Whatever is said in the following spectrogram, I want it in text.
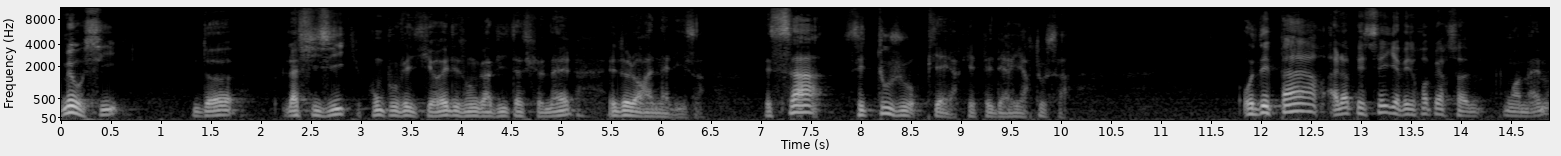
mais aussi de la physique qu'on pouvait tirer des ondes gravitationnelles et de leur analyse. Et ça, c'est toujours Pierre qui était derrière tout ça. Au départ, à l'APC, il y avait trois personnes. Moi-même,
